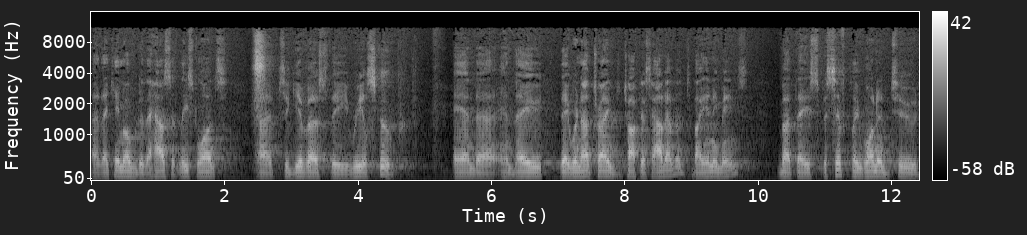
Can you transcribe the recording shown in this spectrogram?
they came over to the house at least once to give us the real scoop, and uh, and they they were not trying to talk us out of it by any means, but they specifically wanted to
